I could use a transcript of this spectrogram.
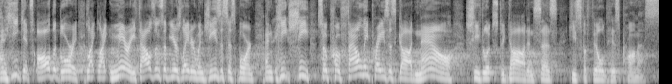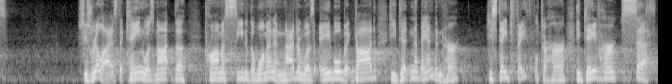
and he gets all the glory. Like, like Mary, thousands of years later, when Jesus is born, and he, she so profoundly praises God, now she looks to God and says, He's fulfilled his promise. She's realized that Cain was not the promised seed of the woman, and neither was Abel, but God, he didn't abandon her. He stayed faithful to her. He gave her Seth.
